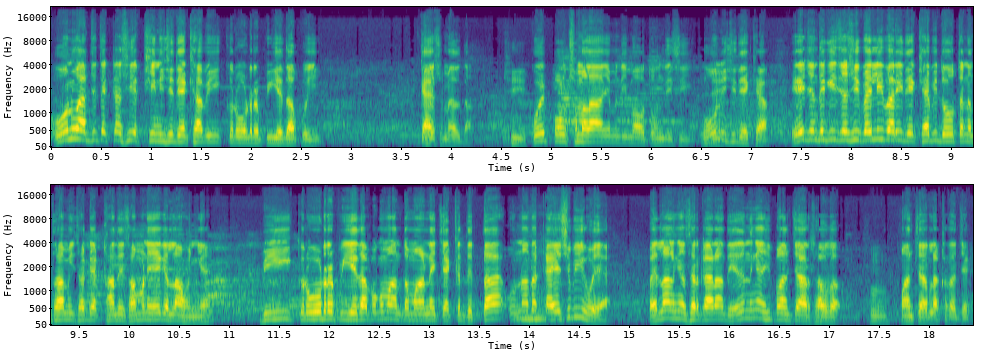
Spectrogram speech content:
ਉਹਨੂੰ ਅੱਜ ਤੱਕ ਅਸੀਂ ਅੱਖੀ ਨਹੀਂ ਸੀ ਦੇਖਿਆ ਵੀ ਕਰੋੜ ਰੁਪਏ ਦਾ ਕੋਈ ਕੈਸ਼ ਮਿਲਦਾ ਠੀਕ। ਕੋਈ ਪੁਲਿਸ ਮੁਲਾਜ਼ਮ ਦੀ ਮੌਤ ਹੁੰਦੀ ਸੀ ਉਹ ਨਹੀਂ ਸੀ ਦੇਖਿਆ। ਇਹ ਜ਼ਿੰਦਗੀ 'ਚ ਅਸੀਂ ਪਹਿਲੀ ਵਾਰੀ ਦੇਖਿਆ ਵੀ ਦੋ ਤਿੰਨ ਥਾਵੀਂ ਸਾਡੇ ਅੱਖਾਂ ਦੇ ਸਾਹਮਣੇ ਇਹ ਗੱਲਾਂ ਹੋਈਆਂ। ਵੀ ਕਰੋੜ ਰੁਪਏ ਦਾ ਭਗਵੰਤ ਮਾਨ ਨੇ ਚੈੱਕ ਦਿੱਤਾ ਉਹਨਾਂ ਦਾ ਕੈਸ਼ ਵੀ ਹੋਇਆ। ਪਹਿਲਾਂ ਵਾਲੀਆਂ ਸਰਕਾਰਾਂ ਦੇ ਦਿੰਦੀਆਂ ਸੀ 5-400 ਦਾ 5-4 ਲੱਖ ਦਾ ਚੈੱਕ।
